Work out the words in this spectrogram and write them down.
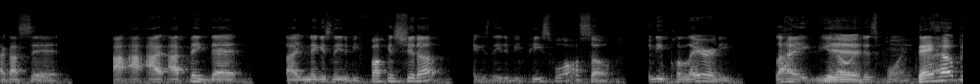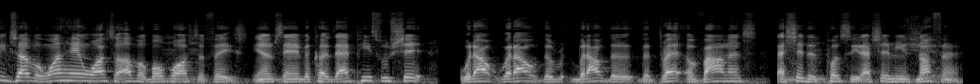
Like I said, I I I think that like niggas need to be fucking shit up. Niggas need to be peaceful. Also, we need polarity. Like you know, at this point, They Like, help each other. One hand wash the other, both wash mm-hmm. the face. You know what I'm saying? Because that peaceful shit, without without the without the the threat of violence, that shit is mm-hmm. pussy. That shit means nothing.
